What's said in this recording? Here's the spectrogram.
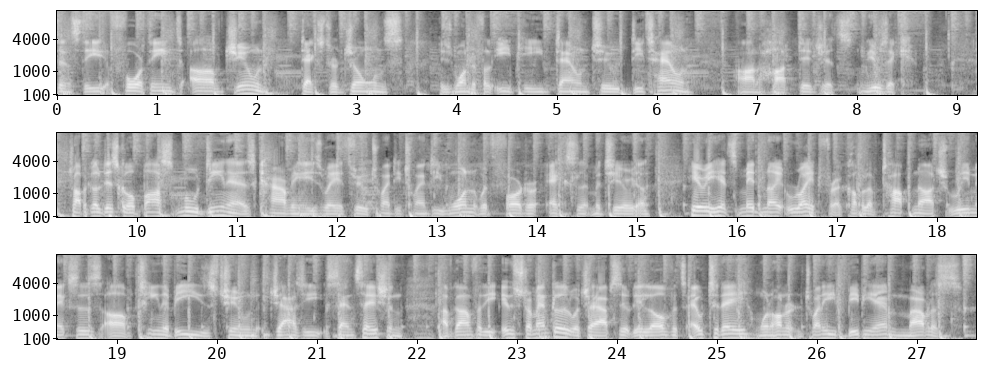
Since the 14th of June. Dexter Jones, his wonderful EP Down to D Town on Hot Digits Music. Tropical disco boss Mudina is carving his way through 2021 with further excellent material. Here he hits Midnight Riot for a couple of top notch remixes of Tina B's tune Jazzy Sensation. I've gone for the instrumental, which I absolutely love. It's out today, 120 BPM, marvelous.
